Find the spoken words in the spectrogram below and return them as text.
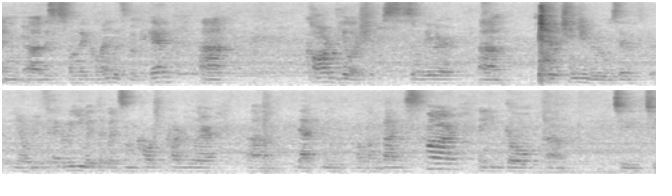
and uh, this is from Nick Kolenda's book again, uh, car dealerships. So they were um, they were changing the rules. They you know, would agree with with some car car dealer um, that you were going to buy this car, and he would go um, to to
